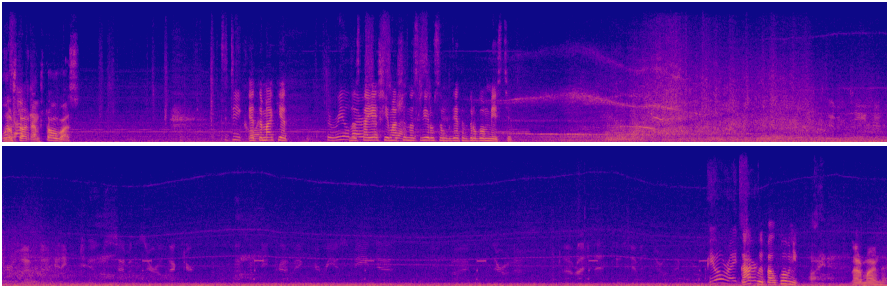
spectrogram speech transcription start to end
Ну что там, что у вас? Это макет. Настоящая машина с вирусом где-то в другом месте. Как вы, полковник? Нормально.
